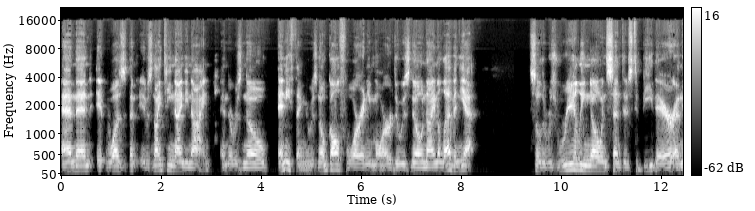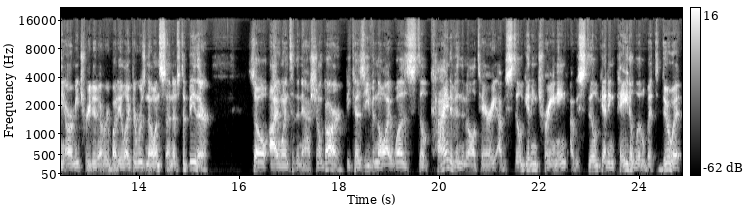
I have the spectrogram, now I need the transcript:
And then it was then it was 1999, and there was no anything. There was no Gulf War anymore. There was no 9/11 yet. So there was really no incentives to be there, and the army treated everybody like there was no incentives to be there. So I went to the National Guard because even though I was still kind of in the military, I was still getting training. I was still getting paid a little bit to do it.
